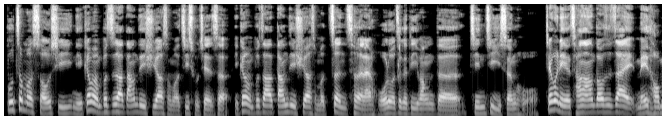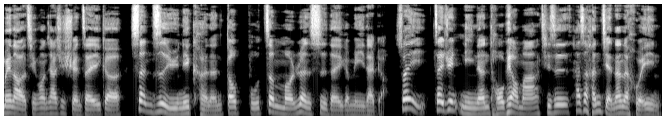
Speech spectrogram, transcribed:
不这么熟悉，你根本不知道当地需要什么基础建设，你根本不知道当地需要什么政策来活络这个地方的经济生活。结果你常常都是在没头没脑的情况下去选择一个，甚至于你可能都不这么认识的一个民意代表。所以这句“你能投票吗？”其实它是很简单的回应，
